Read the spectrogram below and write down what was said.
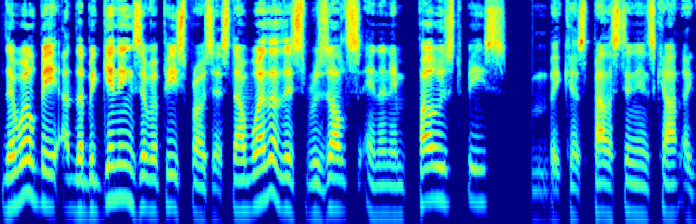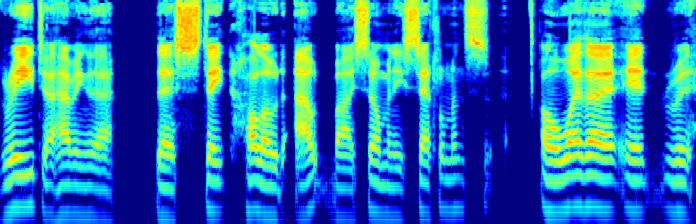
There will be the beginnings of a peace process. Now, whether this results in an imposed peace, because Palestinians can't agree to having their, their state hollowed out by so many settlements, or whether it re-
